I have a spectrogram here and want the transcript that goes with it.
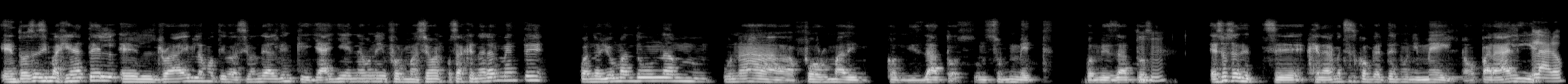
Entonces, imagínate el, el, drive, la motivación de alguien que ya llena una información. O sea, generalmente cuando yo mando una, una forma de, con mis datos, un submit con mis datos, eso se, generalmente se convierte en un email, ¿no? Para alguien. Claro.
